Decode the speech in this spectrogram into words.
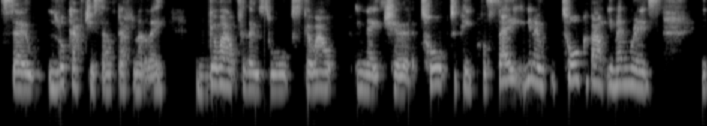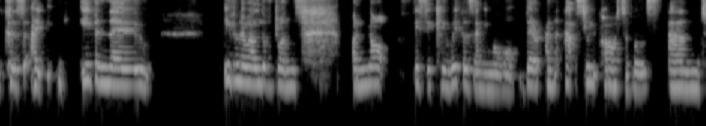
So look after yourself. Definitely go out for those walks. Go out in nature, talk to people, say, you know, talk about your memories. Because I, even though, even though our loved ones are not physically with us anymore, they're an absolute part of us, and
